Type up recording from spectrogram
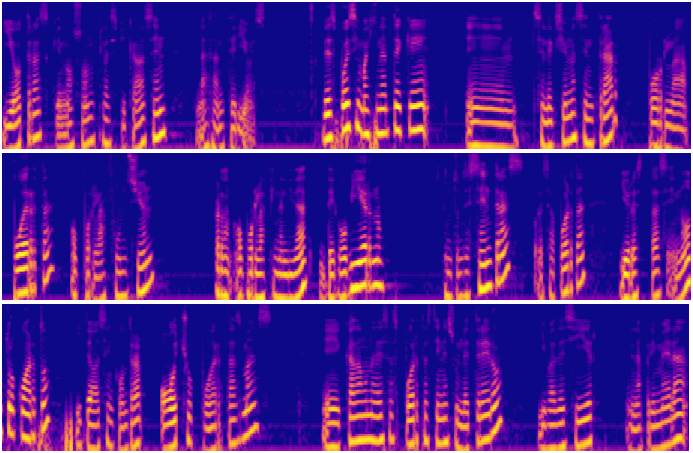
y otras que no son clasificadas en las anteriores. Después imagínate que em, seleccionas entrar por la puerta o por la función, perdón, o por la finalidad de gobierno. Entonces entras por esa puerta y ahora estás en otro cuarto y te vas a encontrar ocho puertas más. Eh, cada una de esas puertas tiene su letrero y va a decir en la primera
